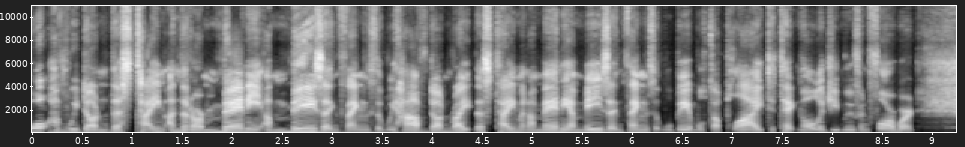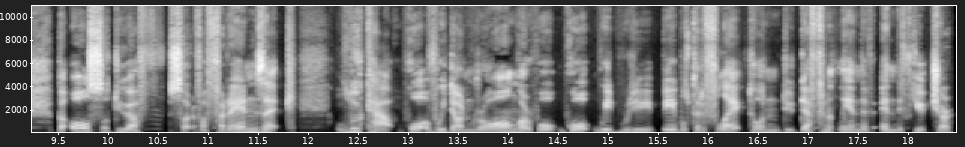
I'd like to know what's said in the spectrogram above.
what have we done this time? And there are many amazing things that we have done right this time, and are many amazing things that we'll be able to apply to technology moving forward. But also do a f- sort of a forensic look at what have we done wrong, or what what would we be able to reflect on and do differently in the in the future,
